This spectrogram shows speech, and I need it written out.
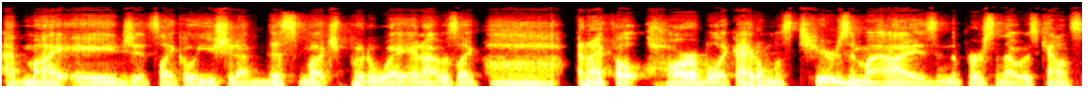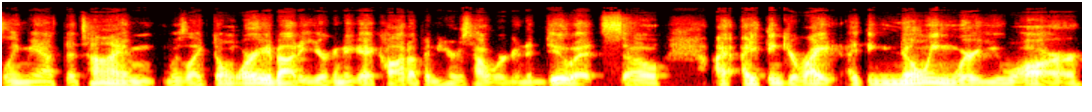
at my age it's like oh you should have this much put away. And i was like oh and i felt horrible. Like i had almost tears in my eyes. And the person that was counseling me at the time was like don't worry about it. You're going to get caught up and here's how we're going to do it. So I, I think you're right. I think knowing where you are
